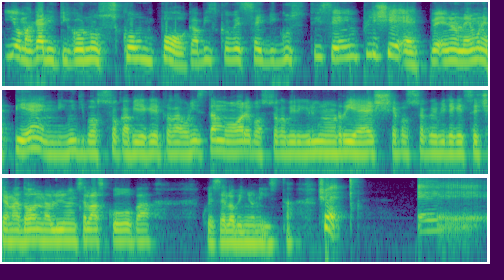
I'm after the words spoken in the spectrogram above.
io magari ti conosco un po', capisco che sei di gusti semplici e, e non è un happy ending, quindi posso capire che il protagonista muore, posso capire che lui non riesce, posso capire che se c'è una donna lui non se la scopa. Questo è l'opinionista. Cioè, eh,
